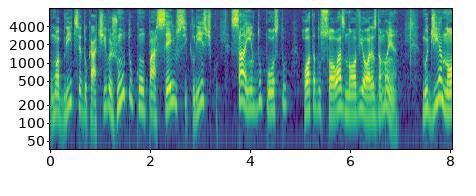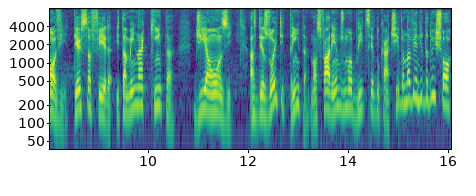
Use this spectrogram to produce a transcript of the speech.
uma blitz educativa junto com um passeio ciclístico saindo do posto Rota do Sol às 9 horas da manhã. No dia 9, terça-feira, e também na quinta, dia 11, às 18h30, nós faremos uma blitz educativa na Avenida do Inchó,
